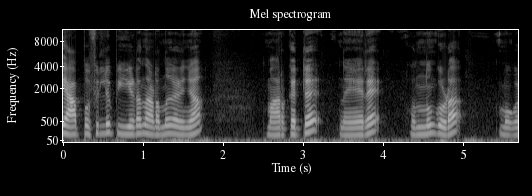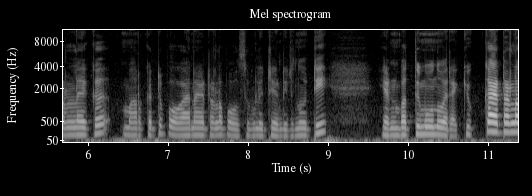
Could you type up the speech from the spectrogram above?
ഗ്യാപ്പ് ഫില്ല് പീടെ നടന്നു കഴിഞ്ഞാൽ മാർക്കറ്റ് നേരെ ഒന്നും കൂടെ മുകളിലേക്ക് മാർക്കറ്റ് പോകാനായിട്ടുള്ള പോസിബിലിറ്റി ഉണ്ട്. ഇരുന്നൂറ്റി എൺപത്തി മൂന്ന് വരെ ക്യുക്കായിട്ടുള്ള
